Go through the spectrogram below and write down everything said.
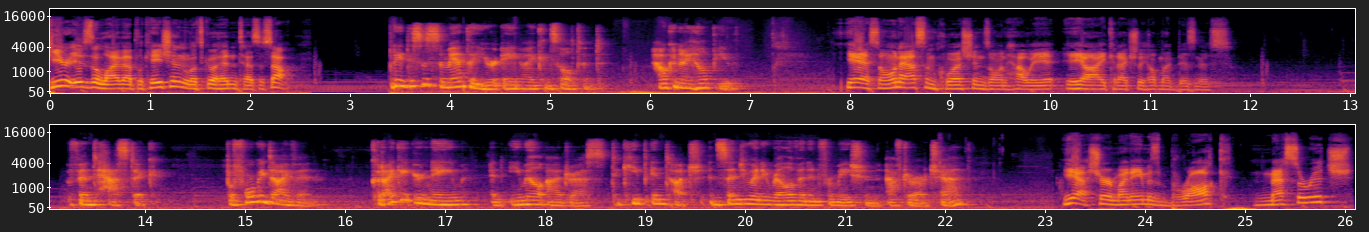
Here is the live application. Let's go ahead and test this out. Hey, this is Samantha, your AI consultant. How can I help you? Yeah, so I want to ask some questions on how AI could actually help my business. Fantastic. Before we dive in, could I get your name and email address to keep in touch and send you any relevant information after our chat? Yeah, sure. My name is Brock Mesarich,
